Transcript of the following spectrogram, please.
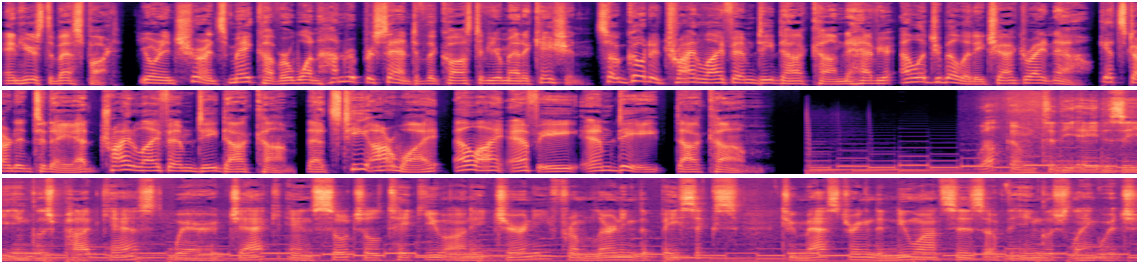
And here's the best part your insurance may cover 100% of the cost of your medication. So go to trylifemd.com to have your eligibility checked right now. Get started today at trylifemd.com. That's T R Y L I F E M D.com. Welcome to the A to Z English podcast, where Jack and Sochil take you on a journey from learning the basics to mastering the nuances of the English language.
